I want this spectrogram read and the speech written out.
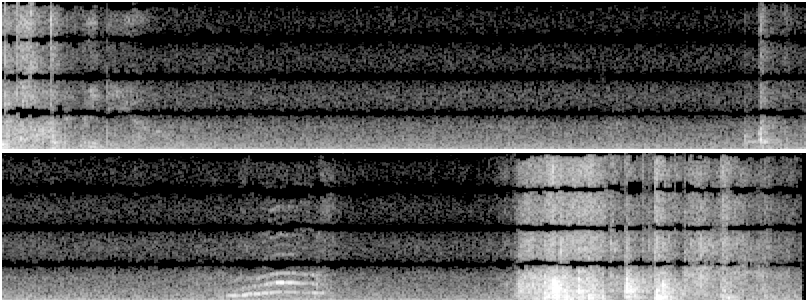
Thanks.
